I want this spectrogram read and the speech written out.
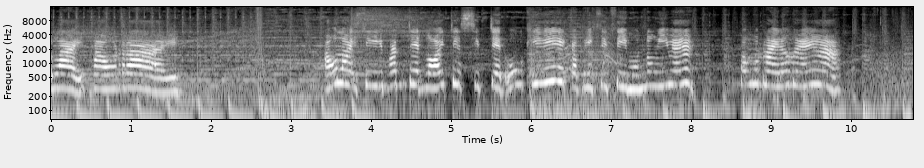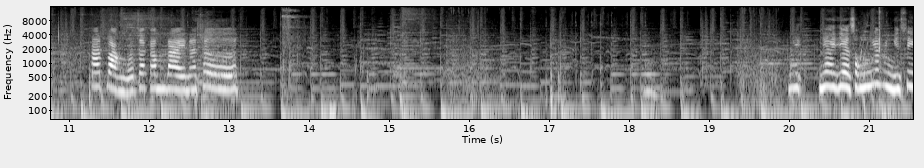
ไหร่เท่าไหร่เอาไหร่4,777 โอเค กับอีก 14 หมุนตรงนี้ไหมต้องกำไรแล้วไหมอะคาดหวังว่าจะกำไรนะเธอ ไม่ อย่า อย่าทรงเงียบอย่างนี้สิ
